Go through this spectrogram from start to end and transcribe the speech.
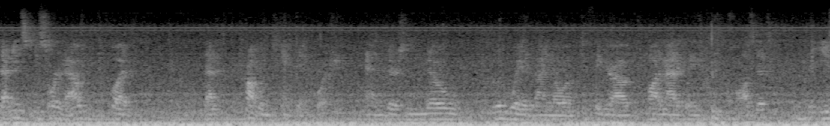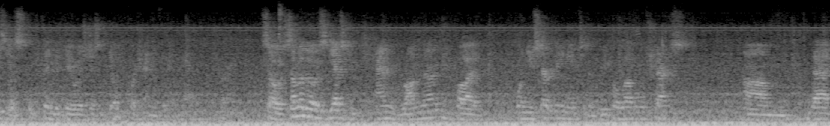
that needs to be sorted out, but that problem can't get pushed. And there's no good way that I know of to figure out automatically who caused it. The easiest thing to do is just don't push anything involved. So some of those, yes, you can run them, but when you start getting into the repo level checks, um, that,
